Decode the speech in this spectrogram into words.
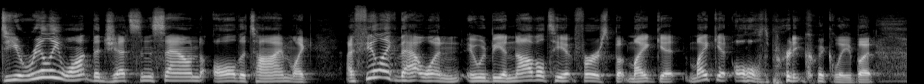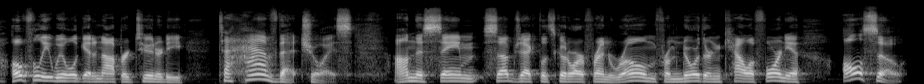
Do you really want the Jetson sound all the time? Like I feel like that one it would be a novelty at first, but might get might get old pretty quickly. But hopefully, we will get an opportunity to have that choice. On this same subject, let's go to our friend Rome from Northern California, also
